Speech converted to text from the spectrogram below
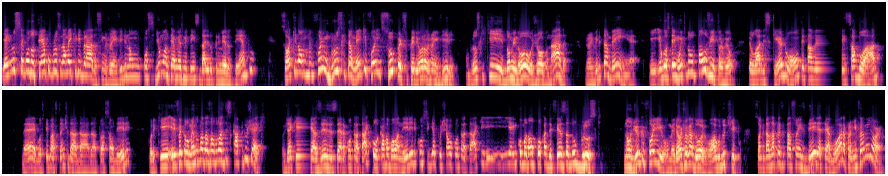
e aí, no segundo tempo, o Brusque dá uma equilibrada. Assim, o Joinville não conseguiu manter a mesma intensidade do primeiro tempo. Só que não foi um Brusque também que foi super superior ao Joinville. Um Brusque que dominou o jogo, nada. O Joinville também. É. E eu gostei muito do Paulo Vitor, viu? Pelo lado esquerdo, ontem estava ensaboado. Né? Gostei bastante da, da, da, atuação dele, porque ele foi pelo menos uma das válvulas de escape do Jack. O Jack às vezes era contra-ataque, colocava a bola nele, ele conseguia puxar o contra-ataque e ia incomodar um pouco a defesa do Brusque. Não digo que foi o melhor jogador ou algo do tipo. Só que das apresentações dele até agora, para mim foi a melhor.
